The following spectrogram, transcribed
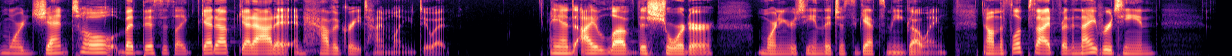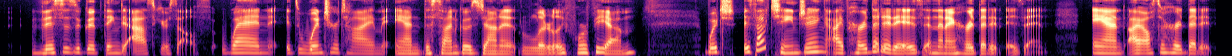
more gentle. But this is like get up, get at it, and have a great time while you do it. And I love the shorter morning routine that just gets me going. Now, on the flip side, for the night routine, this is a good thing to ask yourself. When it's wintertime and the sun goes down at literally 4 p.m., which is that changing? I've heard that it is, and then I heard that it isn't. And I also heard that it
